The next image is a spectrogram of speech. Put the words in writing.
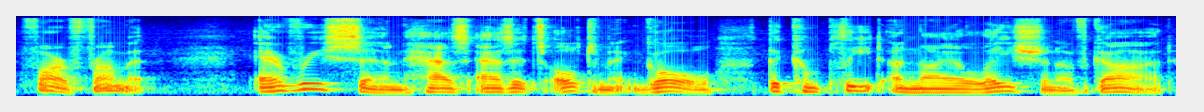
Far from it. Every sin has as its ultimate goal the complete annihilation of God.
